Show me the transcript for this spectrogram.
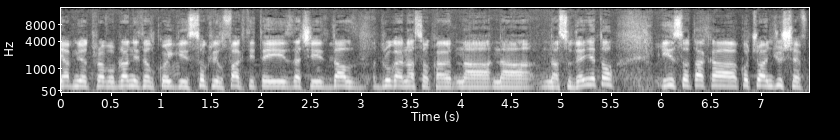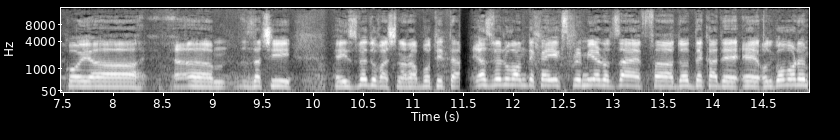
јавниот правобранител кој ги сокрил фактите и значи дал друга насока на на на судењето. Исто така Кочо Анџушев кој значи е изведувач на работите. Јас верувам дека и експремиерот Заев до декаде е одговорен.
